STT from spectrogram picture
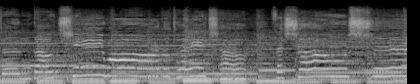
等到寂寞都退潮，再收拾。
